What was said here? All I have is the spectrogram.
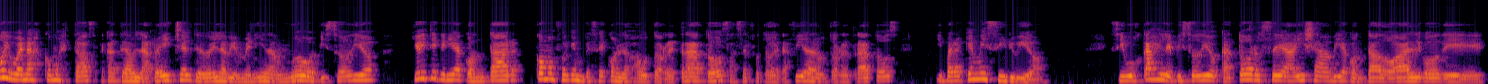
Muy buenas, ¿cómo estás? Acá te habla Rachel, te doy la bienvenida a un nuevo episodio y hoy te quería contar cómo fue que empecé con los autorretratos, hacer fotografía de autorretratos y para qué me sirvió. Si buscas el episodio 14, ahí ya había contado algo de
